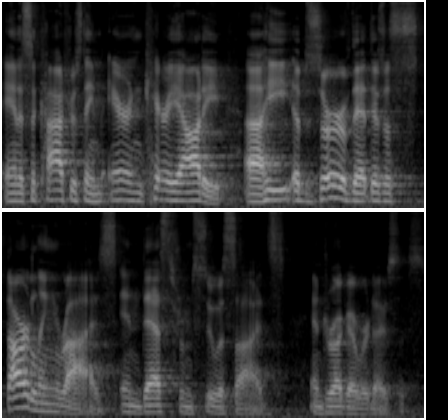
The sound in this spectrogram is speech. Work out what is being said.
and a psychiatrist named Aaron Kheriaty, uh, he observed that there's a startling rise in deaths from suicides and drug overdoses.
